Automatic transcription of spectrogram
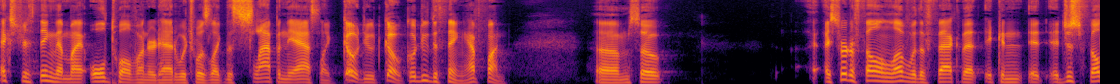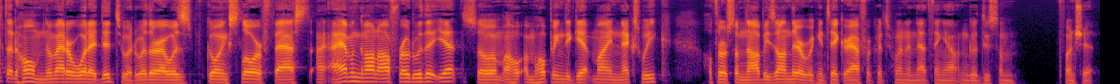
extra thing that my old 1200 had, which was like the slap in the ass, like go, dude, go, go do the thing, have fun. Um, so I sort of fell in love with the fact that it can it, it just felt at home no matter what I did to it, whether I was going slow or fast. I, I haven't gone off road with it yet, so I'm I'm hoping to get mine next week. I'll throw some knobbies on there. We can take our Africa Twin and that thing out and go do some fun shit.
